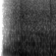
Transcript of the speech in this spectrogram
Whoa!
